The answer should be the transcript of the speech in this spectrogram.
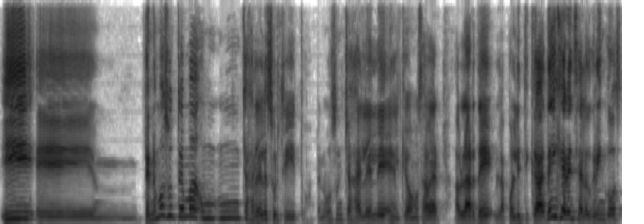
Y eh, tenemos un tema, un, un chajalele surtidito. Tenemos un chajalele en el que vamos a ver, hablar de la política de injerencia de los gringos.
